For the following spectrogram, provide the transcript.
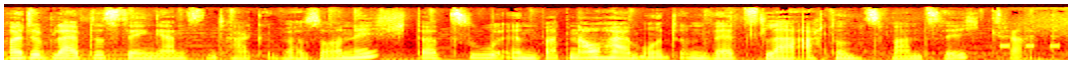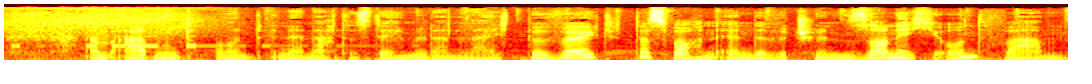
Heute bleibt es den ganzen Tag über sonnig, dazu in Bad Nauheim und in Wetzlar 28 Grad. Am Abend und in der Nacht ist der Himmel dann leicht bewölkt. Das Wochenende wird schön sonnig und warm.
